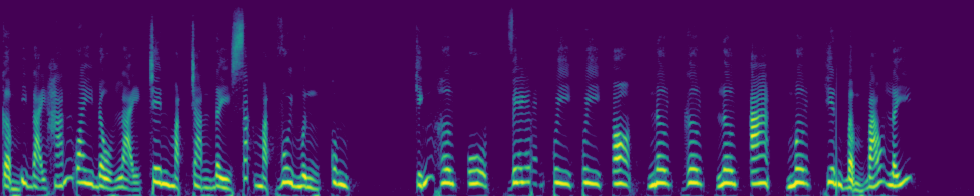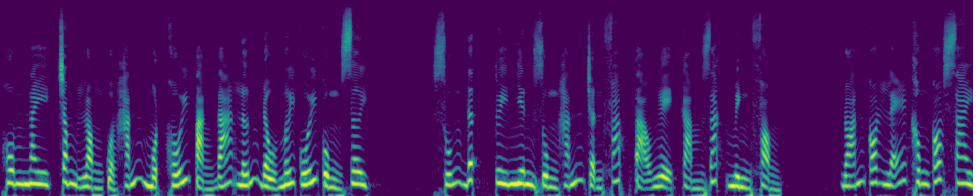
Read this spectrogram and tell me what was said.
Cẩm y đại hán quay đầu lại trên mặt tràn đầy sắc mặt vui mừng cung. Kính hơn u, v, quy, quy, o, nơ, gơ, lơ, a, mơ, hiên bẩm báo lấy. Hôm nay trong lòng của hắn một khối tảng đá lớn đầu mới cuối cùng rơi. Xuống đất tuy nhiên dùng hắn trận pháp tạo nghệ cảm giác mình phỏng. Đoán có lẽ không có sai,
